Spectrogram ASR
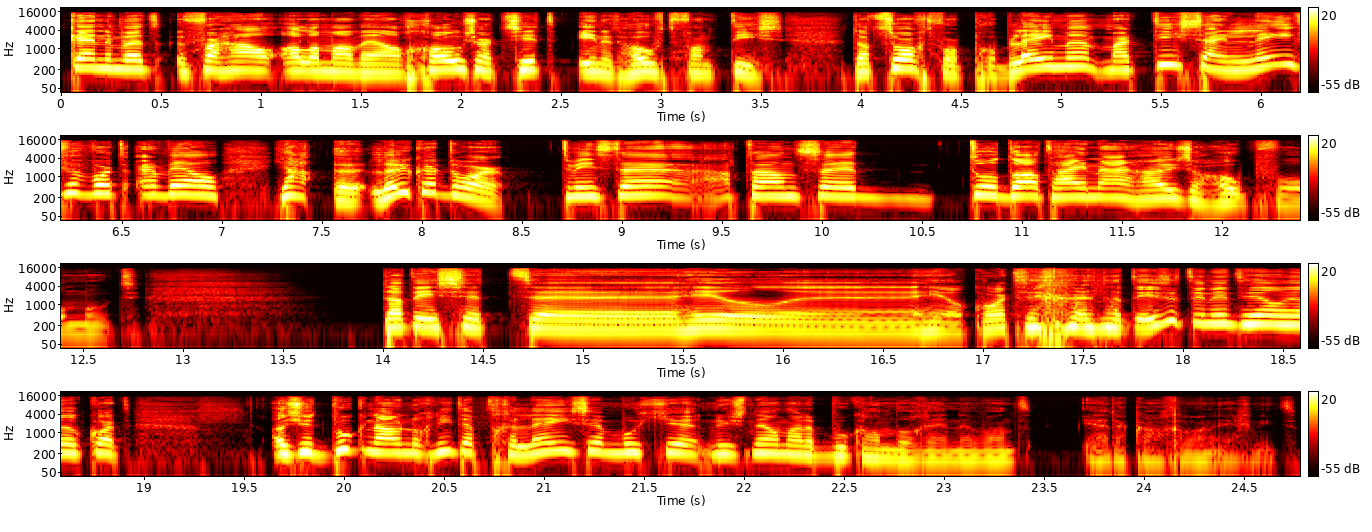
kennen we het verhaal allemaal wel. Gozert zit in het hoofd van Ties. Dat zorgt voor problemen, maar Ties zijn leven wordt er wel ja, leuker door. Tenminste, althans, totdat hij naar huizen hoopvol moet. Dat is het heel, heel kort. dat is het in het heel, heel kort. Als je het boek nou nog niet hebt gelezen, moet je nu snel naar de boekhandel rennen. Want ja, dat kan gewoon echt niet.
